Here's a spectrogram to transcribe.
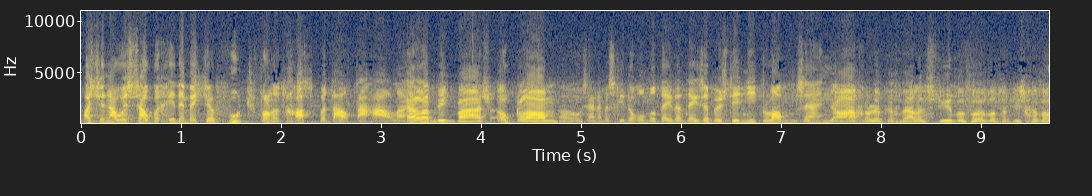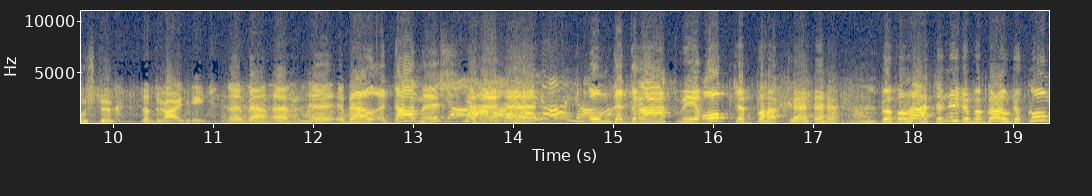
als je nou eens zou beginnen met je voet van het gaspedaal te halen. Help niet, baas. Ook lam. Oh, zijn er misschien nog onderdelen aan deze bus die niet lam zijn? Ja, gelukkig wel. Het stuur bijvoorbeeld, dat is gewoon stuk. Dat draait niet. Eh, wel, eh, eh, wel, dames. ja, ja. Om de draad weer op te pakken. We verlaten nu de bebouwde kom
